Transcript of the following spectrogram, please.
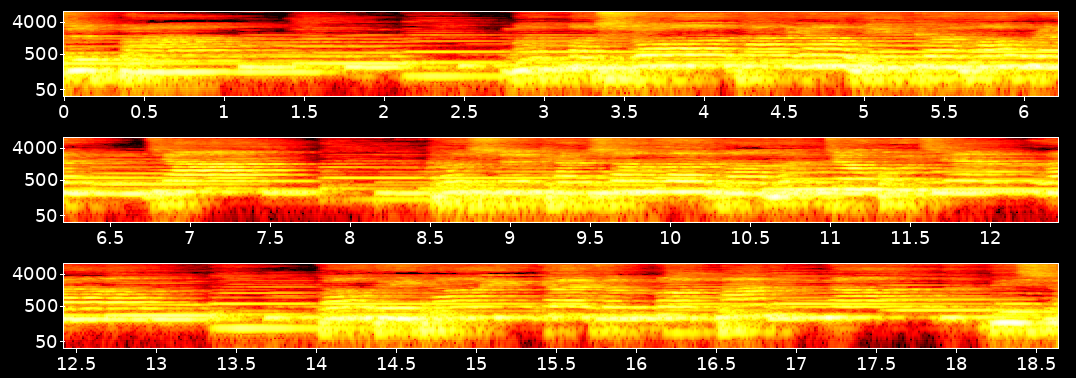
翅膀。妈妈说她要一个好人家，可是看上了他很久不见了，到底他应该怎么办呢？丽莎，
